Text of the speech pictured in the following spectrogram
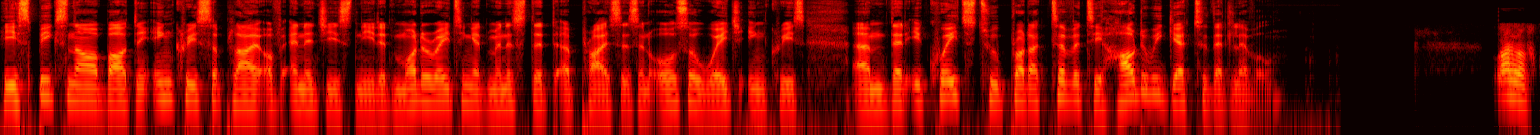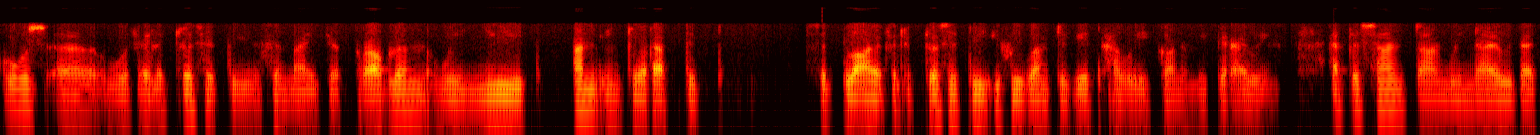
He speaks now about the increased supply of energy is needed, moderating administered uh, prices, and also wage increase um, that equates to productivity. How do we get to that level? Well, of course, uh, with electricity, it's a major problem. We need uninterrupted supply of electricity if we want to get our economy growing. At the same time, we know that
